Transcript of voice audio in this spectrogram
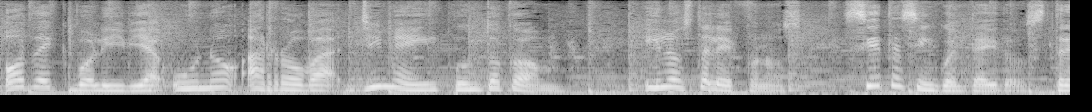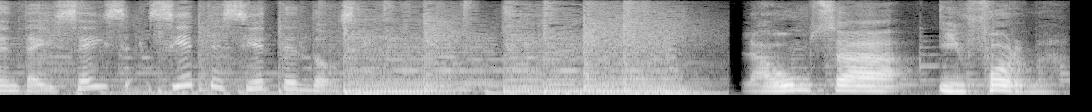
odecbolivia1@gmail.com y los teléfonos 752 36 7712. La UMSA informa.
